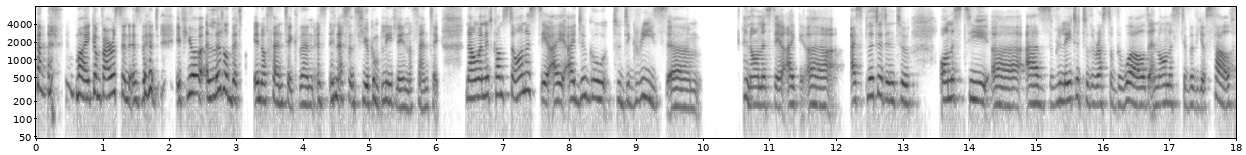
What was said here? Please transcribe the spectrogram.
my comparison is that if you're a little bit inauthentic, then in essence you're completely inauthentic. Now, when it comes to honesty, I, I do go to degrees um, in honesty. I uh, I split it into honesty uh, as related to the rest of the world and honesty with yourself.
